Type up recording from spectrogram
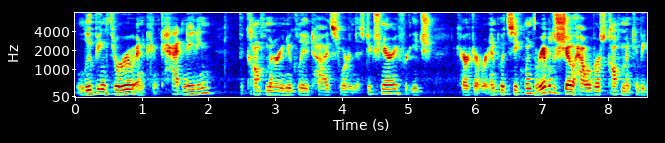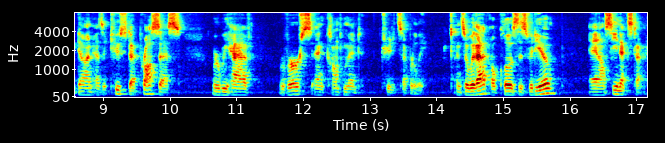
looping through and concatenating the complementary nucleotides stored in this dictionary for each character of our input sequence. We're able to show how reverse complement can be done as a two-step process where we have reverse and complement treated separately. And so with that, I'll close this video and I'll see you next time.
